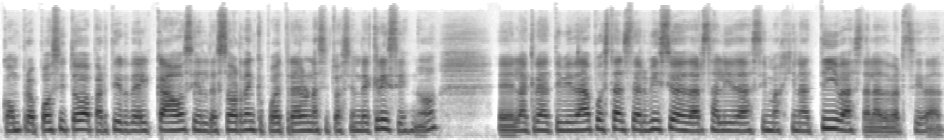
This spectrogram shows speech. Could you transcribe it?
con propósito a partir del caos y el desorden que puede traer una situación de crisis, ¿no? Eh, la creatividad puesta al servicio de dar salidas imaginativas a la adversidad.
